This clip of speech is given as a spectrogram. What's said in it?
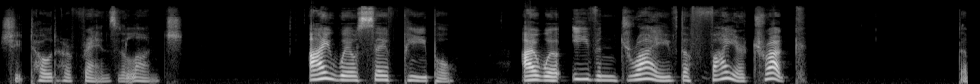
she told her friends at lunch. I will save people. I will even drive the fire truck. The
